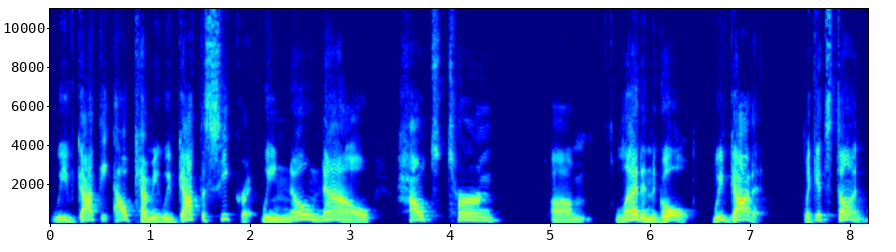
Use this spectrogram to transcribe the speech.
we've got the alchemy. We've got the secret. We know now how to turn um, lead into gold. We've got it. Like it's done.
